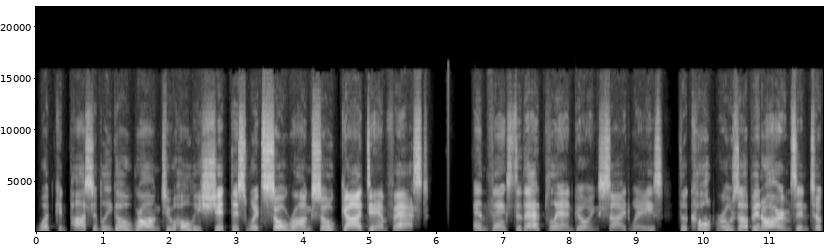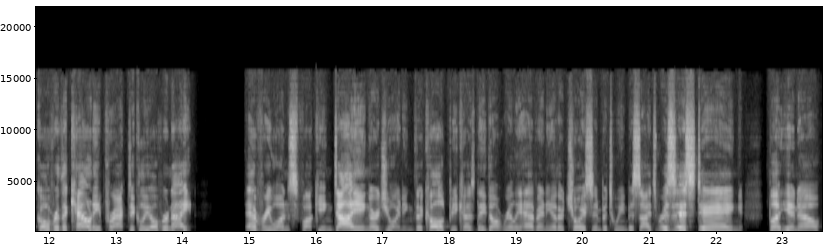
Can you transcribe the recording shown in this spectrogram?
what could possibly go wrong to holy shit, this went so wrong so goddamn fast. And thanks to that plan going sideways, the cult rose up in arms and took over the county practically overnight. Everyone's fucking dying or joining the cult because they don't really have any other choice in between besides resisting. But you know,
